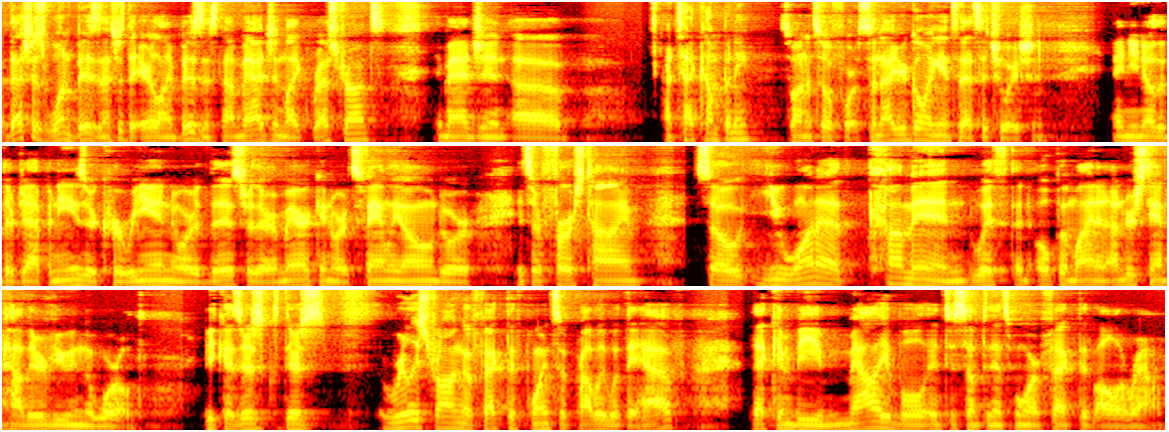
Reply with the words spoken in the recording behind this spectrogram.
that's just one business. That's just the airline business. Now imagine like restaurants. Imagine uh, a tech company, so on and so forth. So now you're going into that situation, and you know that they're Japanese or Korean or this or they're American or it's family owned or it's their first time. So you want to come in with an open mind and understand how they're viewing the world, because there's there's really strong effective points of probably what they have that can be malleable into something that's more effective all around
